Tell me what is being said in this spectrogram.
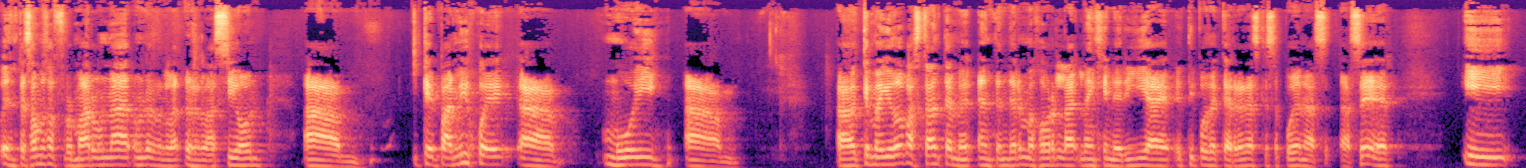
empezamos a formar una, relación que para mí fue muy... que me ayudó bastante a, entender mejor la, la, ingeniería, el tipo de carreras que se pueden hacer y,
